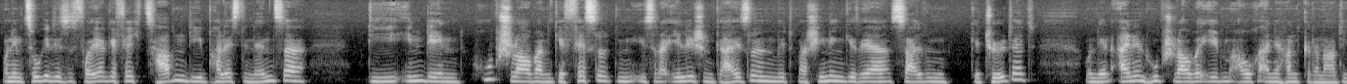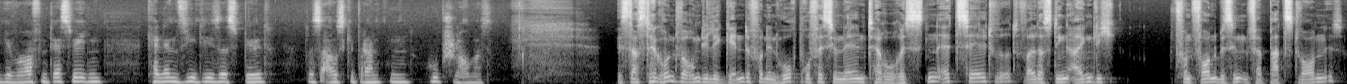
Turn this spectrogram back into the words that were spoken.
Und im Zuge dieses Feuergefechts haben die Palästinenser die in den Hubschraubern gefesselten israelischen Geiseln mit Maschinengewehrsalven getötet und in einen Hubschrauber eben auch eine Handgranate geworfen. Deswegen kennen Sie dieses Bild des ausgebrannten Hubschraubers. Ist das der Grund, warum die Legende von den hochprofessionellen Terroristen erzählt wird? Weil das Ding eigentlich von vorne bis hinten verpatzt worden ist?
